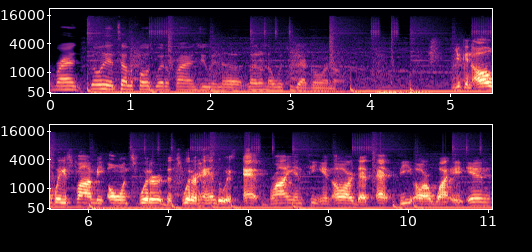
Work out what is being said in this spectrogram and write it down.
Brian, go ahead and tell the folks where to find you and uh, let them know what you got going on. You can always find me on Twitter. The Twitter handle is at Brian TNR. That's at B R Y A N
